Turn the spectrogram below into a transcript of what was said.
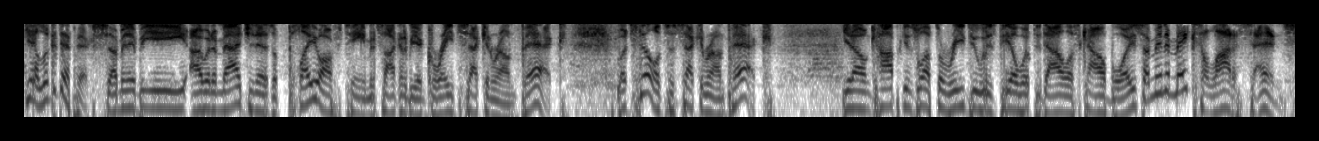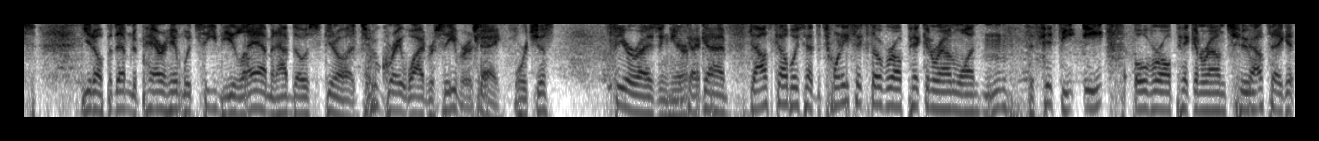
Yeah, look at their picks. I mean, it'd be, I would imagine as a playoff team, it's not going to be a great second round pick, but still, it's a second round pick. You know, and Hopkins will have to redo his deal with the Dallas Cowboys. I mean, it makes a lot of sense, you know, for them to pair him with CeeDee Lamb and have those, you know, two great wide receivers. Okay, we're just theorizing here. Okay, go ahead. Dallas Cowboys had the 26th overall pick in round one, the 58th overall pick in round two. Mm-hmm. I'll take it.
